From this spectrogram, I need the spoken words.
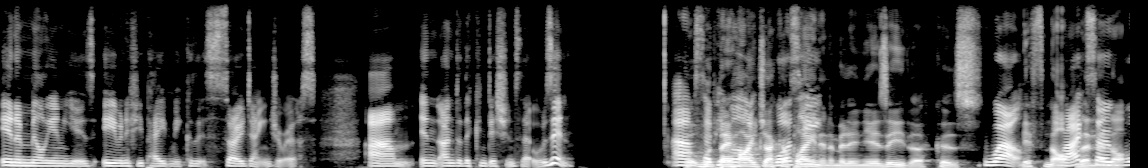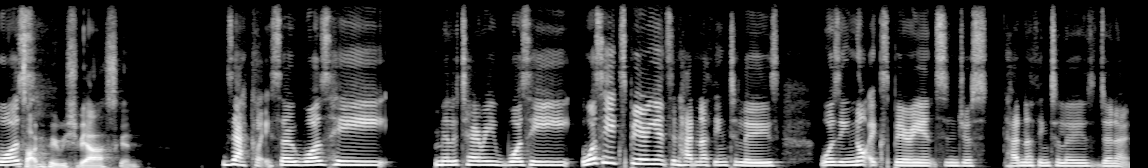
in a million years, even if you paid me, because it's so dangerous. Um, in under the conditions that it was in. Um, but so would they like, hijack was a plane he- in a million years either? Because Well, if not, right? then so they're not was the type of people we should be asking. exactly. So was he military? Was he was he experienced and had nothing to lose? Was he not experienced and just had nothing to lose? Don't know.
